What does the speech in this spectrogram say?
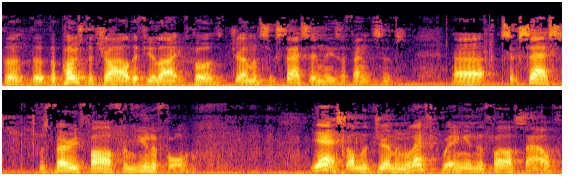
the, the, the, poster child, if you like, for German success in these offensives, uh, success was very far from uniform. Yes, on the German left wing in the far south,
